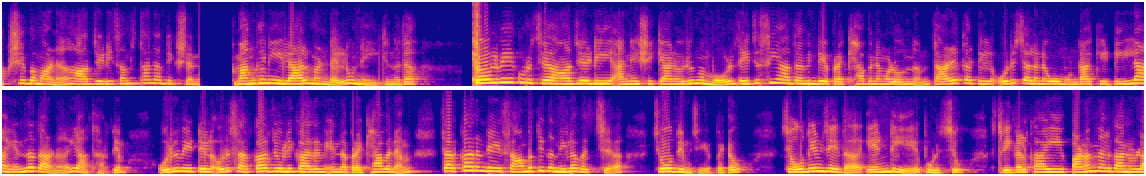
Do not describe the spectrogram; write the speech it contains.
ആക്ഷേപമാണ് ആർ ജെ ഡി സംസ്ഥാന അധ്യക്ഷൻ മങ്കനി ലാൽ മണ്ഡൽ ഉന്നയിക്കുന്നത്. തോൽവിയെക്കുറിച്ച് ആർ ജെ ഡി അന്വേഷിക്കാൻ ഒരുങ്ങുമ്പോൾ തേജസ്വി യാദവിന്റെ പ്രഖ്യാപനങ്ങളൊന്നും താഴെത്തട്ടിൽ ഒരു ചലനവും ഉണ്ടാക്കിയിട്ടില്ല എന്നതാണ് യാഥാർത്ഥ്യം. ഒരു വീട്ടിൽ ഒരു സർക്കാർ ജോലിക്കാരൻ എന്ന പ്രഖ്യാപനം സർക്കാരിന്റെ സാമ്പത്തിക നില വച്ച് ചോദ്യം ചെയ്യപ്പെട്ടു. ചോദ്യം ചെയ്ത് എൻ ഡി എ പൊളിച്ചു. സ്ത്രീകൾക്കായി പണം നൽകാനുള്ള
